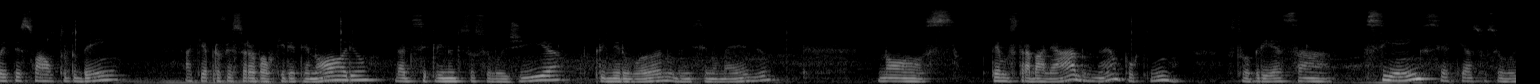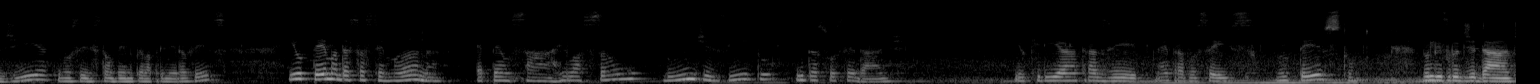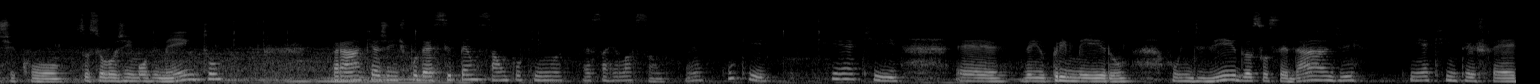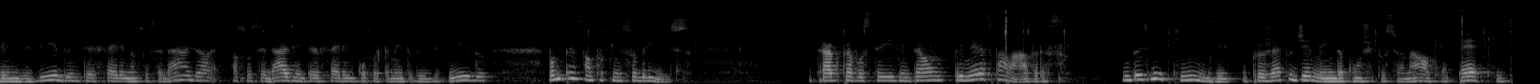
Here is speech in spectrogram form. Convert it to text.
Oi, pessoal, tudo bem? Aqui é a professora Valquíria Tenório, da disciplina de Sociologia, primeiro ano do ensino médio. Nós temos trabalhado né, um pouquinho sobre essa ciência que é a sociologia, que vocês estão vendo pela primeira vez. E o tema dessa semana é pensar a relação do indivíduo e da sociedade. Eu queria trazer né, para vocês um texto do livro didático Sociologia em Movimento, para que a gente pudesse pensar um pouquinho essa relação. Né? Quem, que, quem é que é, veio primeiro? O indivíduo, a sociedade? Quem é que interfere? O indivíduo interfere na sociedade? A sociedade interfere no comportamento do indivíduo? Vamos pensar um pouquinho sobre isso. Eu trago para vocês, então, primeiras palavras em 2015, o projeto de emenda constitucional, que é a PEC,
